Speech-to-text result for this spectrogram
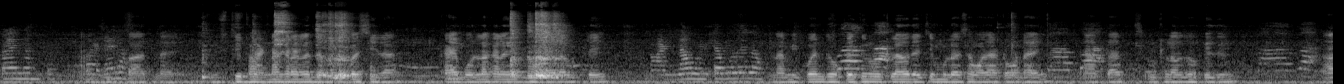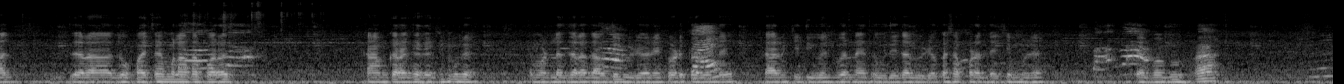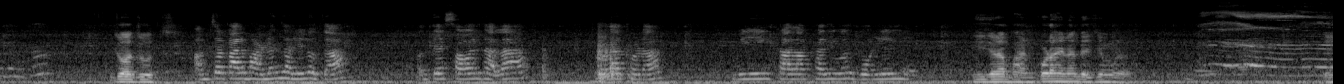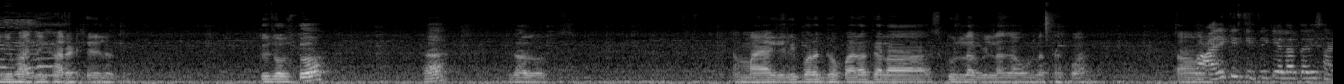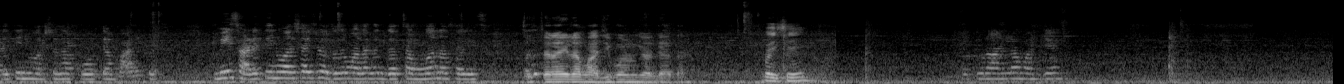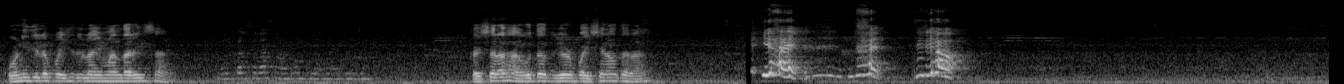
काय जमत? वाटायला अजिबात नाही. नुसती भांडणं करायला जमतो कशीला काय बोलला का लगेच भांडायला उठते? ना मी पण झोपेतून उठलाव त्याची मुलं असं माझा तोंड आहे. आताच उठलाव झोपेतून. आज जरा झोपायचं आहे मला आता परत. काम करायचं आहे त्याची मुलं. तर म्हटलं जरा जाऊ दे व्हिडिओ रेकॉर्ड करून दे. कारण की दिवसभर नाही तर उद्याचा व्हिडिओ कसा पडत त्याची मुलं. तर बघू. हा? जो जोच आमचा काल भांडण झालेलं होता. पण ते सॉल्व झाला. थोडा थोडा. मी काल अख्खा दिवस बोललेली नाही. ही जरा भांडकोड आहे ना त्याच्यामुळं. ही भाजी खारट केलेली होती. तू जोचतो हा? जा. माया गेली परत झोपायला त्याला स्कूलला बिलला जाऊन न थकवा. ता- बारीक आहे किती केला तरी साडेतीन वर्षाचा पोर त्या बारीक. आहे. मी साडेतीन वर्षाची होतो तर मला तर गचा मन असायच. तर त्याला हिला भाजी बनवून घेऊ दे आता. पैसे? कुठून आणलं म्हणजे. कोणी दिलं पैसे तुला इमानदारी सांग. मी कशाला सांगू तुला दिलं? कशाला सांगू तर तुझ्याकडे पैसे नव्हते ना.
